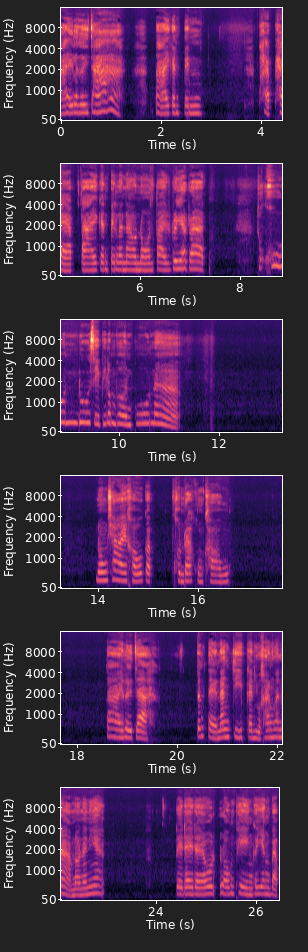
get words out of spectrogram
ายเลยจ้า ตายกันเป็นแถบแถบๆตายกันเป็นระนาวนอนตายเรียราดทุกคนดูสิพี่ลำเพลินพูดน่ะ น้องชายเขากับคนรักของเขา ตายเลยจ้ะ ตั้งแต่นั่งจีบกันอยู่ข้างสนามแล้วนะเนี่ยใดๆแล้วร้องเพลงก็ยังแบบ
